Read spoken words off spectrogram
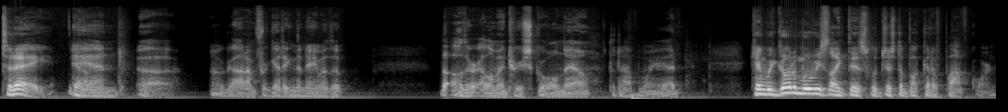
today Yeah. and, uh, oh God, I'm forgetting the name of the, the other elementary school now, at the top of my head. Can we go to movies like this with just a bucket of popcorn?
